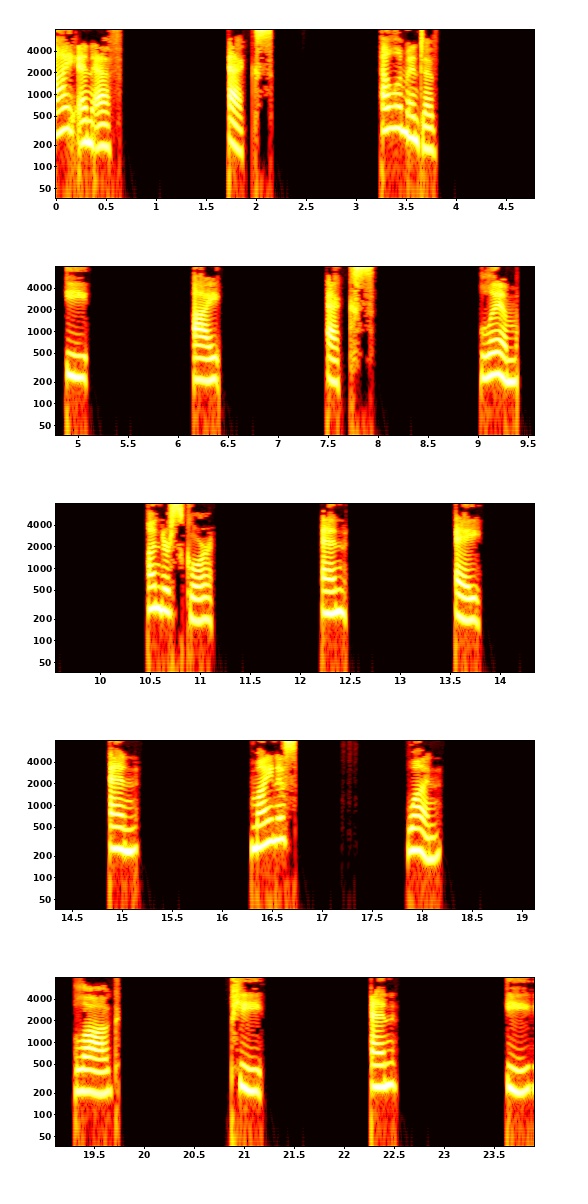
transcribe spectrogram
INF x element of E I x. Lim. Underscore. N. A. N. Minus 1 log. P. N. E.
